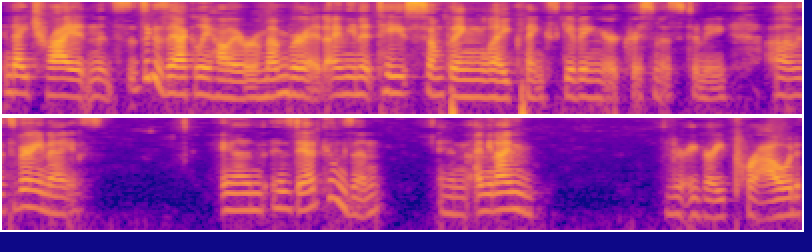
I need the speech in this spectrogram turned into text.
And I try it, and it's it's exactly how I remember it. I mean, it tastes something like Thanksgiving or Christmas to me. Um, it's very nice. And his dad comes in, and I mean, I'm very, very proud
